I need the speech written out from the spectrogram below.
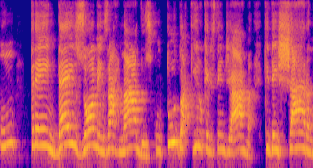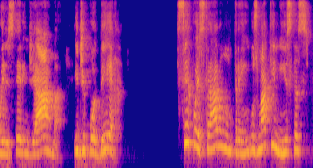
um trem, dez homens armados com tudo aquilo que eles têm de arma, que deixaram eles terem de arma e de poder. Sequestraram um trem, os maquinistas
